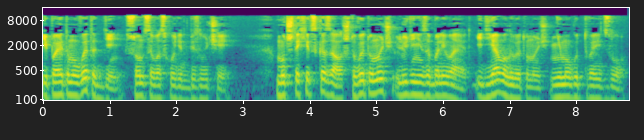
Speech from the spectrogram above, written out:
и поэтому в этот день солнце восходит без лучей». Мудштахид сказал, что в эту ночь люди не заболевают, и дьяволы в эту ночь не могут творить зло.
